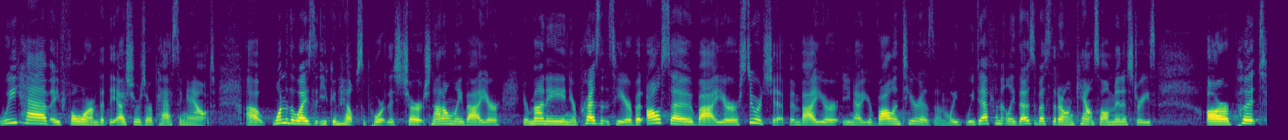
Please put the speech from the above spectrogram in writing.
We have a form that the ushers are passing out. Uh, one of the ways that you can help support this church, not only by your, your money and your presence here, but also by your stewardship and by your, you know, your volunteerism. We, we definitely, those of us that are on council on ministries, are put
